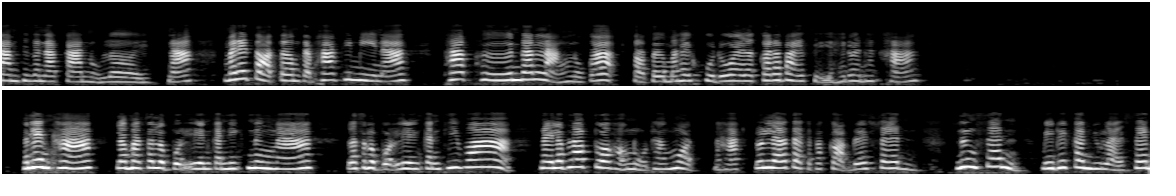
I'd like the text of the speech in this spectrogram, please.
ตามจินตนาการหนูเลยนะ ไม่ได้ต่อเติมแต่ภาพที่มีนะ ภาพพื้นด้านหลังหนูก็ต่อเติมมาให้ครูด้วย แล้วก็ระบายสีให้ด้วยนะคะนักเรียนคะเรามาสรุปบทเรียนกันนิดนึงนะ เราสรุปบทเรียนกันที่ว่าในรอบๆตัวของหนูทั้งหมดนะคะรุ่นแล้วแต่จะประกอบด้วยเส้นซึ่งเส้นมีด้วยกันอยู่หลายเส้น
